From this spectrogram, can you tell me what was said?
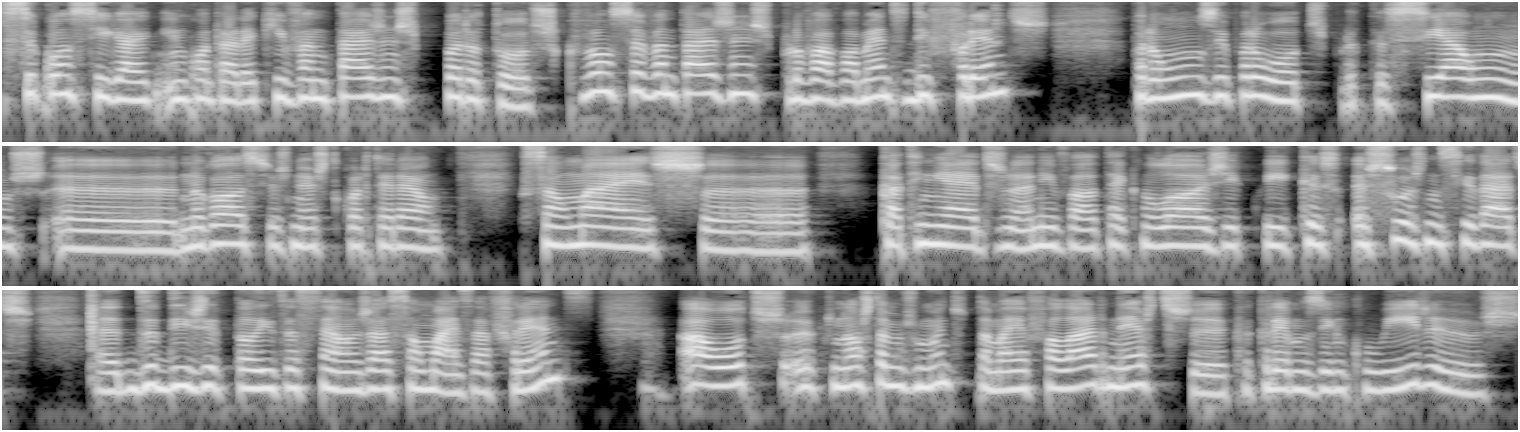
se consiga encontrar aqui vantagens para todos, que vão ser vantagens provavelmente diferentes para uns e para outros, porque se há uns uh, negócios neste quarteirão que são mais uh, cutting edge a nível tecnológico e que as suas necessidades uh, de digitalização já são mais à frente, há outros uh, que nós estamos muito também a falar nestes uh, que queremos incluir os,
